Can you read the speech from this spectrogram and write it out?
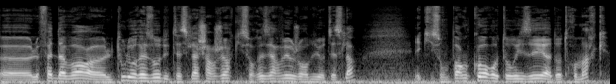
euh, le fait d'avoir euh, tout le réseau des Tesla chargeurs qui sont réservés aujourd'hui aux Tesla et qui sont pas encore autorisés à d'autres marques,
